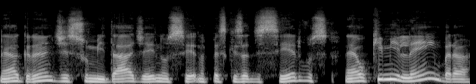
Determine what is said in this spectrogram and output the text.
né? A grande sumidade aí no, na pesquisa de cervos, né? O que me lembra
